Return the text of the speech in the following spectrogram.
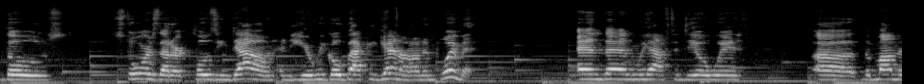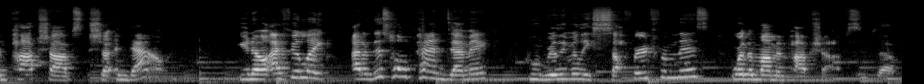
those stores that are closing down. And here we go back again on unemployment. And then we have to deal with uh, the mom and pop shops shutting down. You know, I feel like out of this whole pandemic, who really, really suffered from this were the mom and pop shops. Exactly.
